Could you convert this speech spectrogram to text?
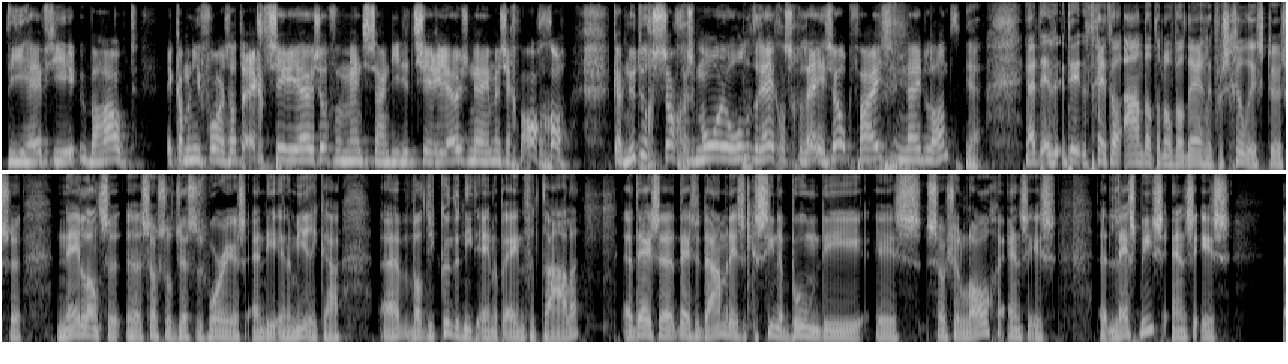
wie heeft hier überhaupt? Ik kan me niet voorstellen dat er echt serieus veel mensen zijn die dit serieus nemen. En zeggen van, oh goh, ik heb nu toch s ochtends mooie 100 regels gelezen op Vice in Nederland. Ja, ja het, het, het geeft wel aan dat er nog wel degelijk verschil is tussen Nederlandse eh, social justice warriors en die in Amerika. Eh, want je kunt het niet één op één vertalen. Eh, deze, deze dame, deze Christina Boom, die is sociologe en ze is lesbisch en ze is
